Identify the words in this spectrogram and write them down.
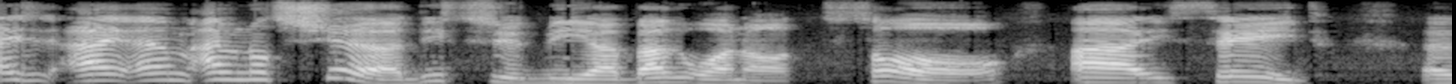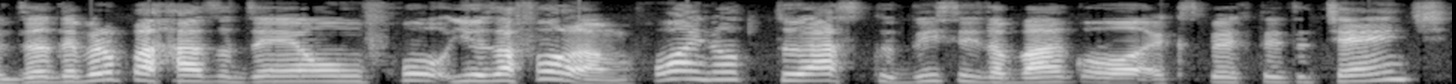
I I am I'm not sure this should be a bug or not. So I said uh, the developer has their own for user forum. Why not to ask this is a bug or expected change?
